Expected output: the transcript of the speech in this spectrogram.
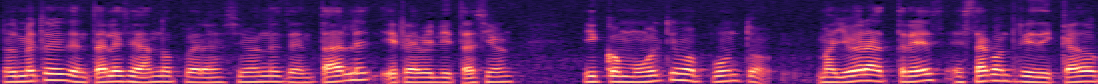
los métodos dentales serán operaciones dentales y rehabilitación. Y como último punto, mayor a 3, está contraindicado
